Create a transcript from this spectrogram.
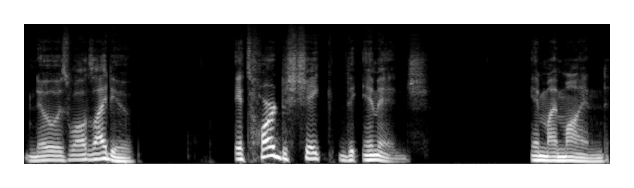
know as well as I do, it's hard to shake the image in my mind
